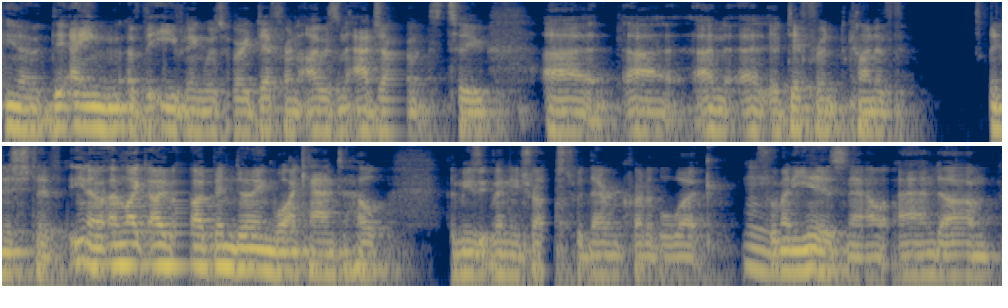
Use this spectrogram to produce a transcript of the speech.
you know, the aim of the evening was very different. I was an adjunct to uh, uh, an, a, a different kind of initiative. You know, and like I've I've been doing what I can to help the Music Venue Trust with their incredible work for many years now, and um,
